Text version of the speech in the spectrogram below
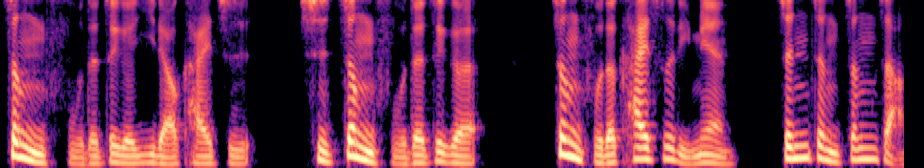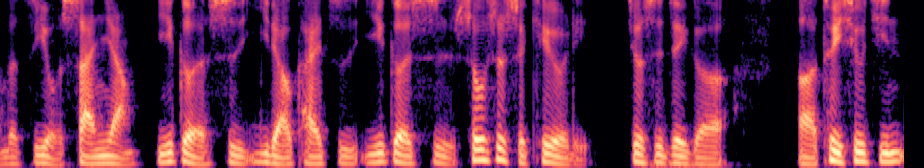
政府的这个医疗开支，是政府的这个政府的开支里面真正增长的只有三样：一个是医疗开支，一个是 Social Security，就是这个呃退休金，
